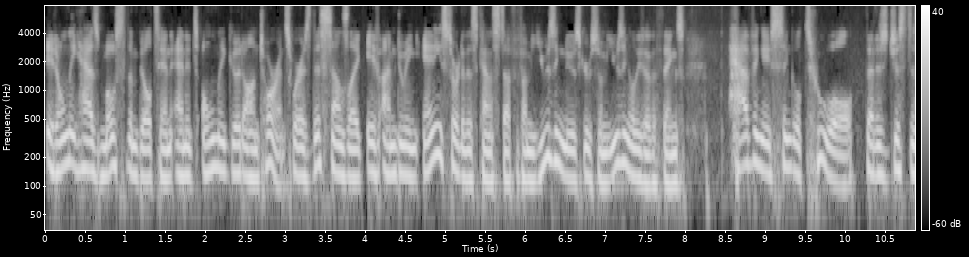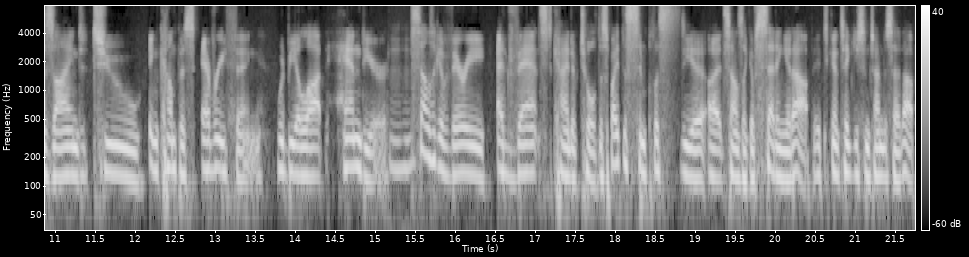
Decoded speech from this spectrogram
it only has most of them built in and it's only good on torrents. Whereas this sounds like if I'm doing any sort of this kind of stuff, if I'm using news groups, if I'm using all these other things, having a single tool that is just designed to encompass everything would be a lot handier. Sounds like a very advanced kind of tool, despite the simplicity. Uh, it sounds like of setting it up. It's going to take you some time to set it up.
